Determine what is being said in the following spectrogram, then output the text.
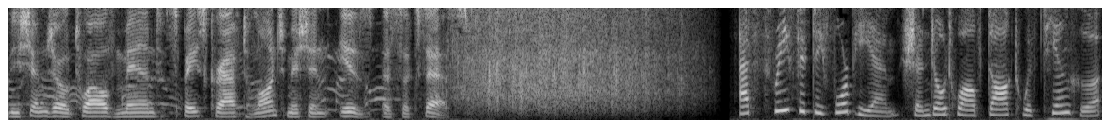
The Shenzhou 12 manned spacecraft launch mission is a success. At 3.54 p.m., Shenzhou 12 docked with Tianhe,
